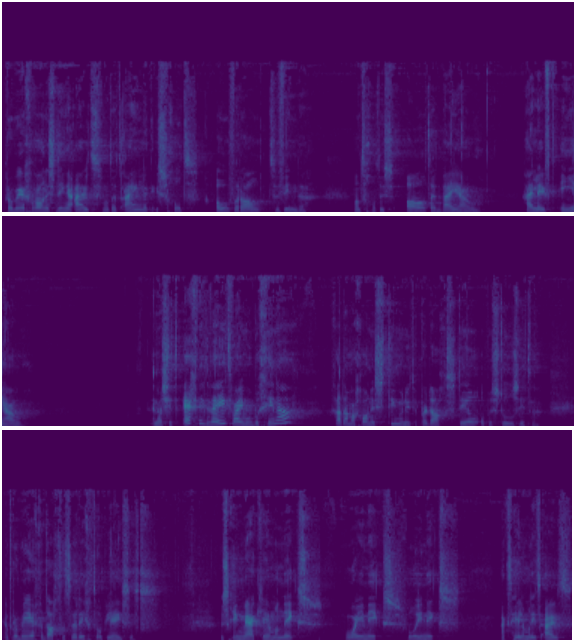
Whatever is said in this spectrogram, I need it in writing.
Probeer gewoon eens dingen uit, want uiteindelijk is God overal te vinden. Want God is altijd bij jou. Hij leeft in jou. En als je het echt niet weet waar je moet beginnen, ga dan maar gewoon eens 10 minuten per dag stil op een stoel zitten. En probeer je gedachten te richten op Jezus. Misschien merk je helemaal niks, hoor je niks, voel je niks. Maakt helemaal niet uit.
